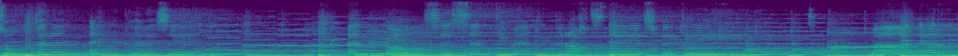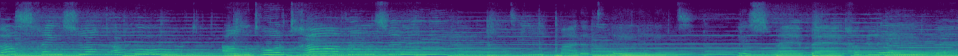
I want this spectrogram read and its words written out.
zonder een enkele zin. En valse sentiment bracht steeds verdriet. Maar er was geen slotakkoord, antwoord gaven ze niet. Maar het ene lied is mij bijgebleven.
